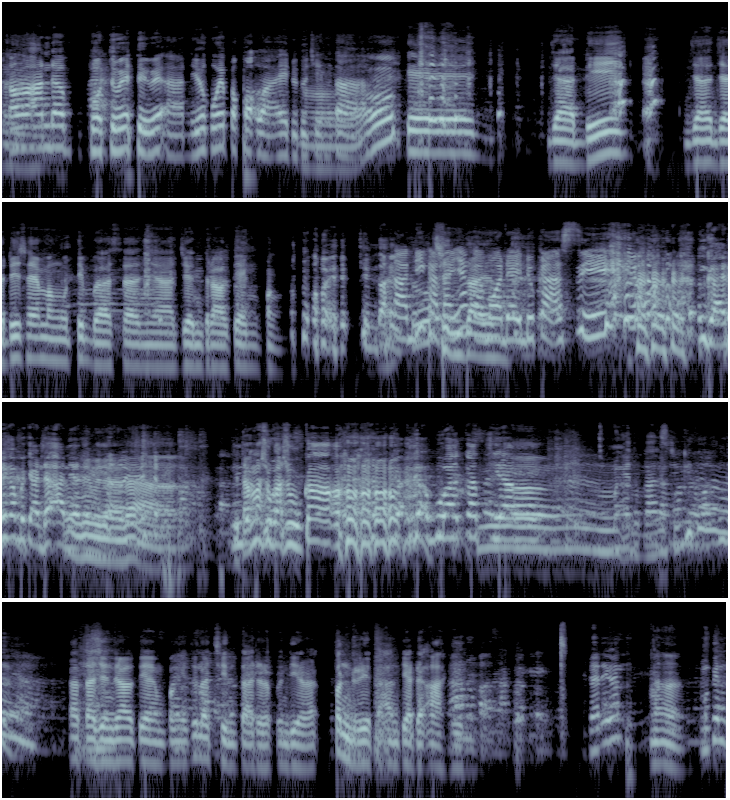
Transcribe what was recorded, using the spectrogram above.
kalau anda bodoh dewean yo kowe pokok wae dudu cinta Oh, Oke. jadi ja- jadi saya mengutip bahasanya Jenderal Tiengpeng. Oh, iya, cinta Tadi itu katanya cinta nggak mau ada edukasi. enggak ini kan bercandaan ya Ini bercanda. Kita mah suka-suka. enggak, buat kat yang mengedukasi gitu enggak Kata Jenderal Tiengpeng itulah cinta adalah pendira- penderitaan tiada akhir. jadi kan Nah, mungkin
